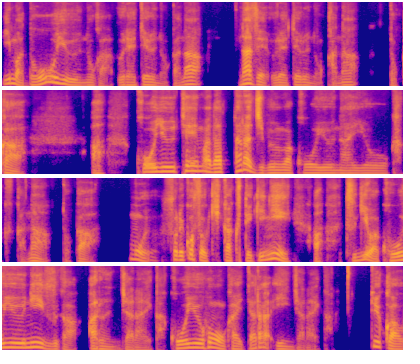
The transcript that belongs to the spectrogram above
今どういうのが売れてるのかな、なぜ売れてるのかなとか、あ、こういうテーマだったら自分はこういう内容を書くかなとか、もうそれこそ企画的に、あ、次はこういうニーズがあるんじゃないか、こういう本を書いたらいいんじゃないかっていうか、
